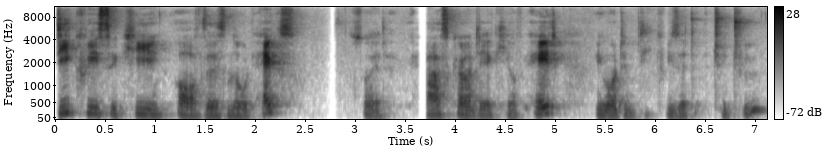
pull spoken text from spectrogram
decrease the key of this node x. So it has currently a key of 8. We want to decrease it to 2.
